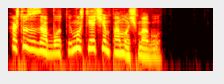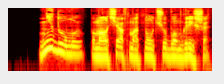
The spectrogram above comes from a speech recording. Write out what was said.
«А что за заботы? Может, я чем помочь могу?» «Не думаю», — помолчав, мотнул чубом Гриша.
